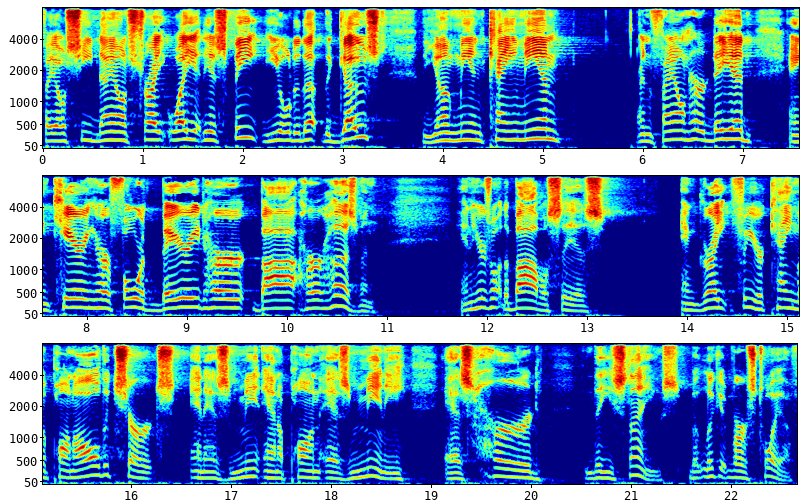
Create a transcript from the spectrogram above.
fell she down straightway at his feet, yielded up the ghost. The young men came in and found her dead and carrying her forth, buried her by her husband. And here's what the Bible says and great fear came upon all the church and as and upon as many as heard these things. But look at verse 12.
